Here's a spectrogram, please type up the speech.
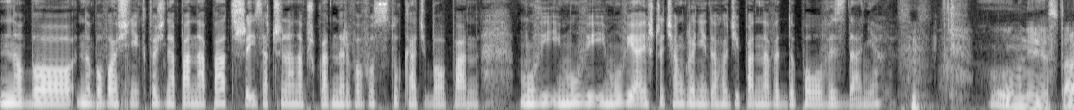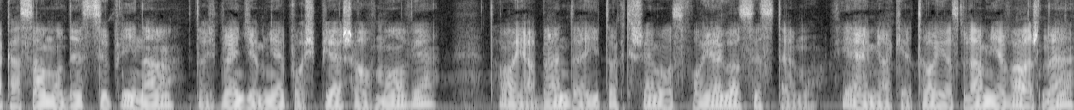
no bo, no bo właśnie ktoś na pana patrzy i zaczyna na przykład nerwowo stukać, bo pan mówi i mówi i mówi, a jeszcze ciągle nie dochodzi pan nawet do połowy zdania. U mnie jest taka samodyscyplina, ktoś będzie mnie pośpieszał w mowie, to ja będę i tak trzymał swojego systemu. Wiem, jakie to jest dla mnie ważne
